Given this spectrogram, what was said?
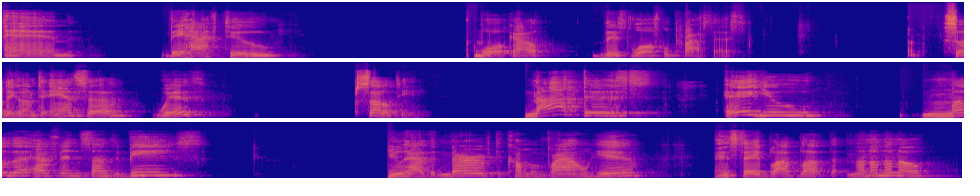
and they have to walk out this lawful process. So they're going to answer with subtlety. Not this, hey, you mother effing sons of bees, you have the nerve to come around here and say blah, blah, blah. No, no, no, no.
